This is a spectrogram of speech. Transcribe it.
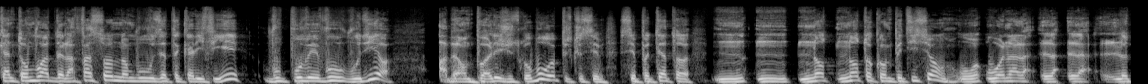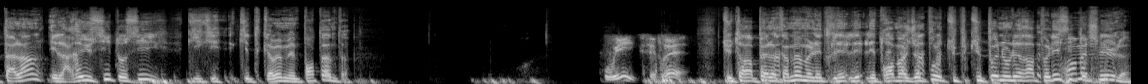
Quand on voit de la façon dont vous vous êtes qualifié, vous pouvez vous vous dire ah ben on peut aller jusqu'au bout hein, puisque c'est c'est peut-être notre notre compétition où, où on a la- la- la- le talent et la réussite aussi qui, qui, qui est quand même importante. Oui, c'est vrai. Tu te rappelles quand même les, les, les- les trois matchs de poule. Tu, tu peux nous les rappeler matchs plaît nuls.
